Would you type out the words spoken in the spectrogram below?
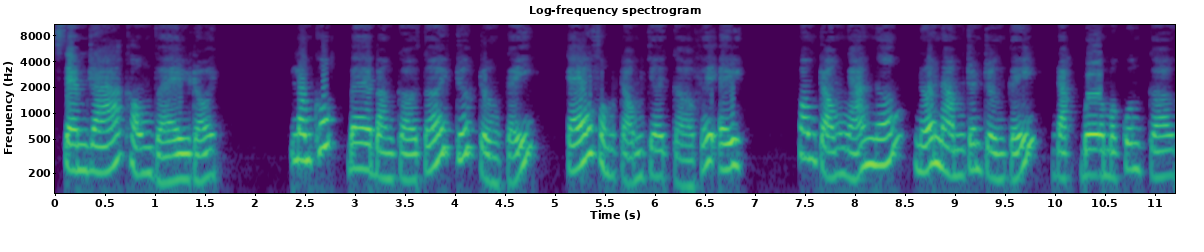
Xem ra không về rồi. Long khúc bê bằng cờ tới trước trường kỹ, kéo phong trọng chơi cờ với y. Phong trọng ngã ngớn, nửa nằm trên trường kỷ, đặt bờ một quân cờ.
